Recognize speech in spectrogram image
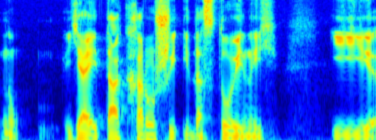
ну, я и так хороший и достойный, и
